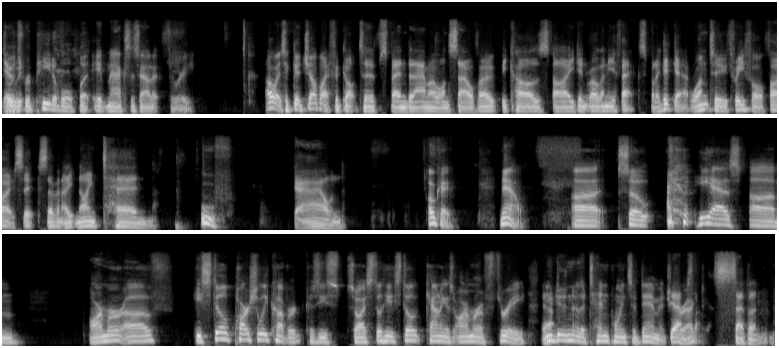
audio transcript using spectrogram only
So Yeah, it's repeatable, but it maxes out at three. Oh, it's a good job I forgot to spend an ammo on salvo because I didn't roll any effects, but I did get one, two, three, four, five, six, seven, eight, nine, ten Oof. down. Okay. Now, uh, so he has um armor of he's still partially covered because he's so I still he's still counting his armor of three. Yeah. You did another 10 points of damage, Yeah, correct? seven.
